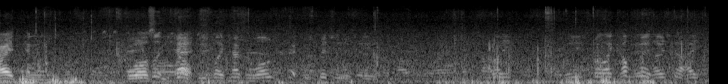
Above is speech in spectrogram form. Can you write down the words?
All right, can who else can catch? Like, have the long pitch in this thing. Like, a couple minutes, I just gonna.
